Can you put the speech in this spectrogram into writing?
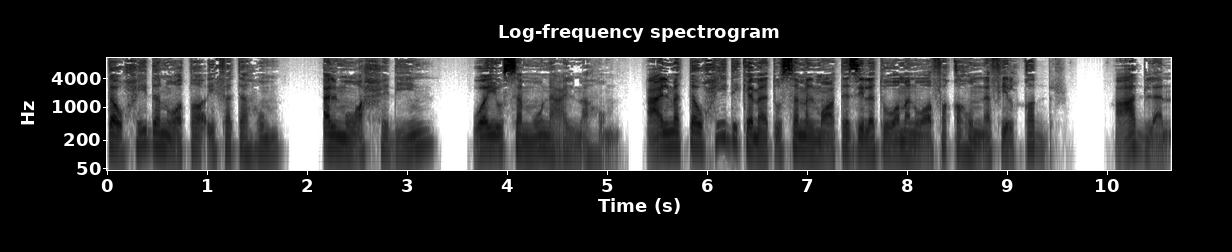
توحيدا وطائفتهم الموحدين ويسمون علمهم. علم التوحيد كما تسمى المعتزلة ومن وافقهم نفي القدر عدلا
